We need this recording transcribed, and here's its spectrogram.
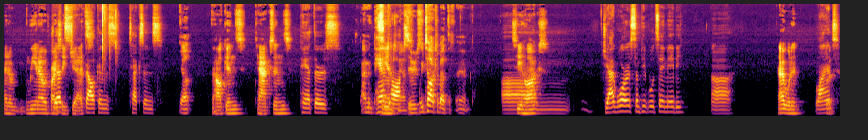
I know Lee and I would probably Jets, say Jets, Falcons, Texans, Yep. Falcons, Texans, Panthers, I mean, Panthers, Seahawks. We talked about the. um, Seahawks. Jaguars, some people would say maybe. Uh, I wouldn't. Lions.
